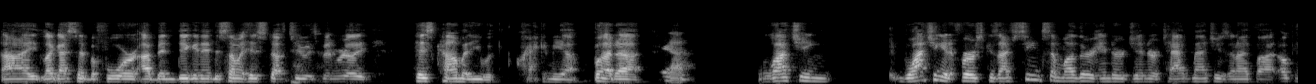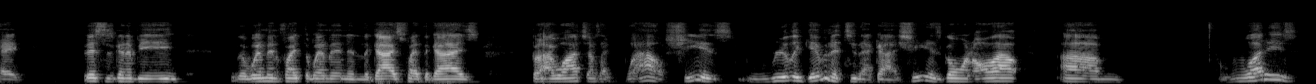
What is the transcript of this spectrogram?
I, like I said before, I've been digging into some of his stuff too. It's been really his comedy was cracking me up. But uh, yeah, watching watching it at first because I've seen some other intergender tag matches and I thought, okay, this is going to be the women fight the women and the guys fight the guys. But I watched, I was like, wow, she is really giving it to that guy. She is going all out. Um, what is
